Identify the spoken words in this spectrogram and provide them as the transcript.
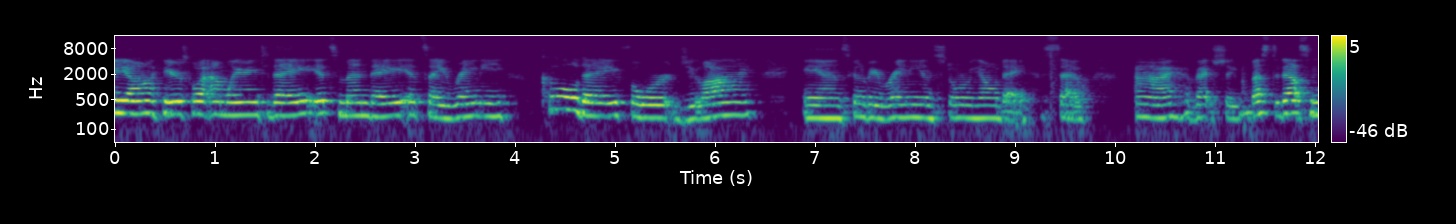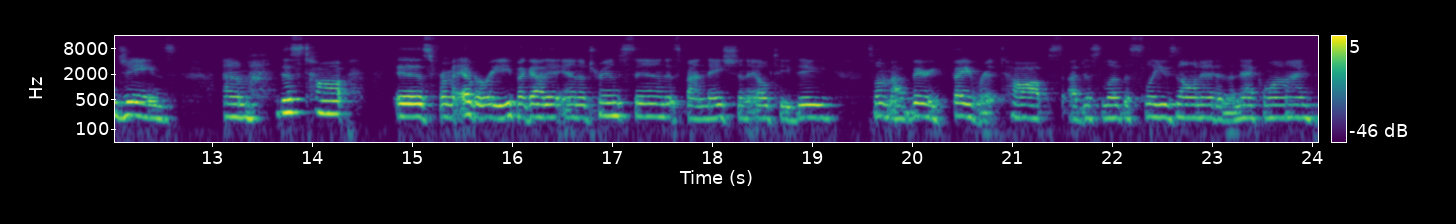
Hey y'all, here's what I'm wearing today. It's Monday. It's a rainy, cool day for July and it's gonna be rainy and stormy all day. So I have actually busted out some jeans. Um, this top is from Evereve. I got it in a Trendsend. It's by Nation LTD. It's one of my very favorite tops. I just love the sleeves on it and the neckline.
